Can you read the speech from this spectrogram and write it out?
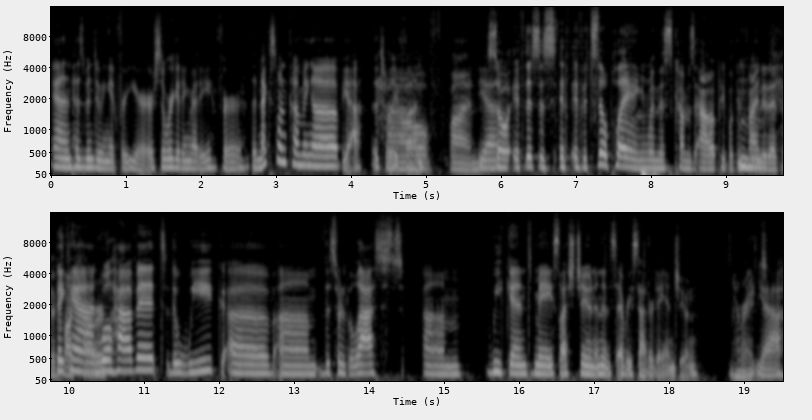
and has been doing it for years. So we're getting ready for the next one coming up. Yeah, it's really How fun. fun. Yeah. So if this is if, if it's still playing when this comes out, people can mm-hmm. find it at the They can. Tower. We'll have it the week of um, the sort of the last um, weekend, May slash June, and then it's every Saturday in June. All right. Yeah.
